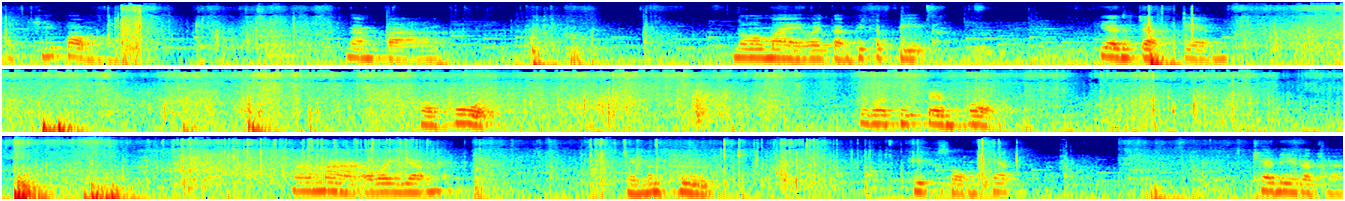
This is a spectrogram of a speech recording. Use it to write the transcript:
ผักชีปอมน้ำปลาหนอใหม่ไว้ตามพริกกะปิเพียนจากแกงข้าวโพดเรียกว่าซุปแป้งทอดมาหมาเอาไว้ย้ำเห็นมันถือ พริกสองแพ็คแค่นี้แหละค่ะ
